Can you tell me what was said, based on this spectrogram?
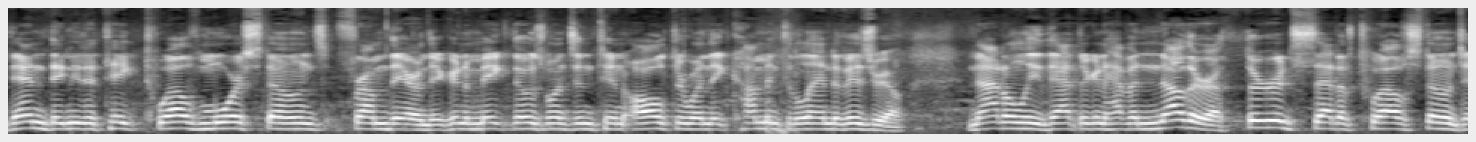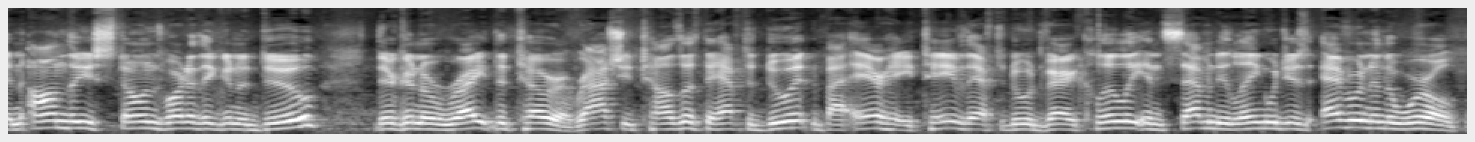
then they need to take 12 more stones from there, and they're going to make those ones into an altar when they come into the land of Israel. Not only that, they're going to have another, a third set of 12 stones. And on these stones, what are they going to do? They're going to write the Torah. Rashi tells us they have to do it by Er Tev. They have to do it very clearly in 70 languages. Everyone in the world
